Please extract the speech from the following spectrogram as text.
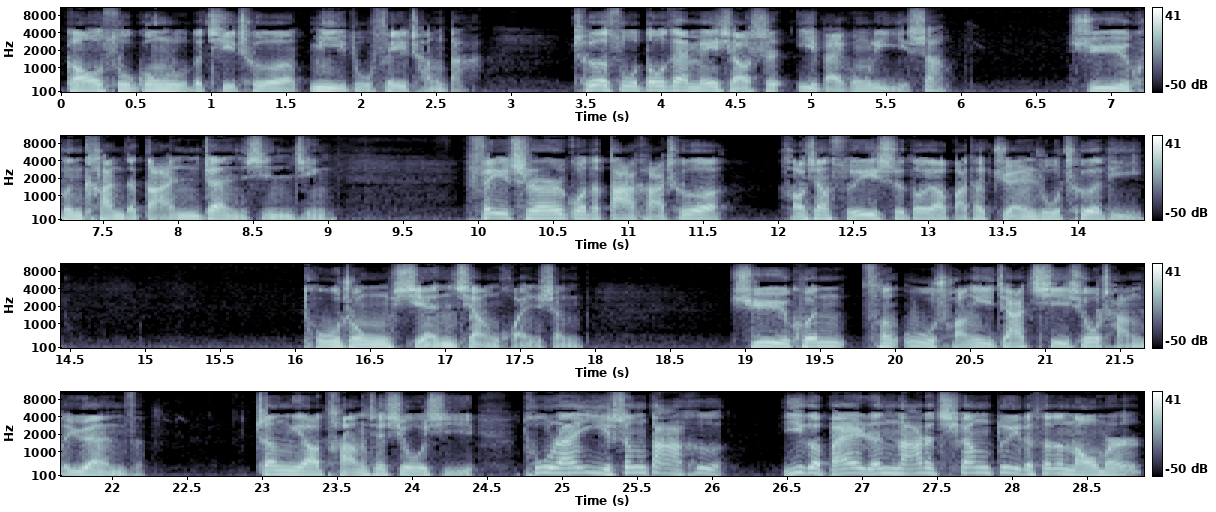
高速公路的汽车密度非常大，车速都在每小时一百公里以上。徐玉坤看得胆战心惊，飞驰而过的大卡车好像随时都要把他卷入车底。途中险象环生，徐玉坤曾误闯一家汽修厂的院子，正要躺下休息，突然一声大喝，一个白人拿着枪对着他的脑门。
